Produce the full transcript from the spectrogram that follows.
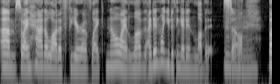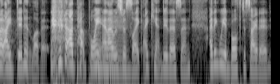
Um, so I had a lot of fear of like, no, I love I didn't want you to think I didn't love it still. Mhm. but I didn't love it at that point, and I was Mhm. just like, I can't do this. And I think we had both decided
